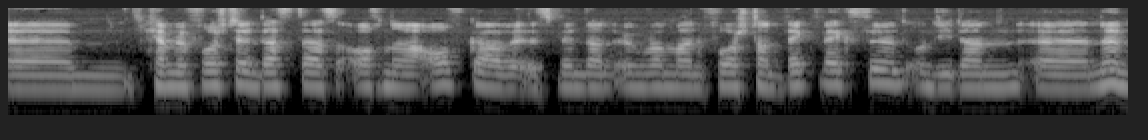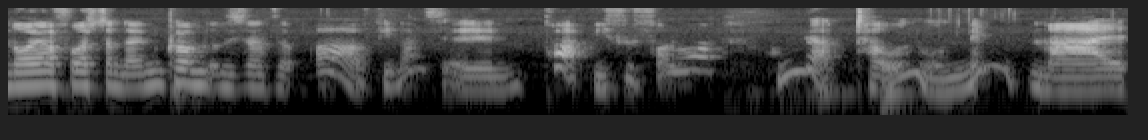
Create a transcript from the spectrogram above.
Ähm, ich kann mir vorstellen, dass das auch eine Aufgabe ist, wenn dann irgendwann mal ein Vorstand wegwechselt und die dann äh, ne, ein neuer Vorstand da hinkommt und sich dann so, ah, oh, finanziell, boah, wie viel Follower? 100.000, Moment mal.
